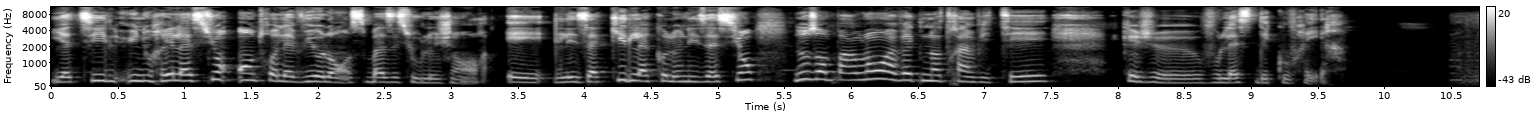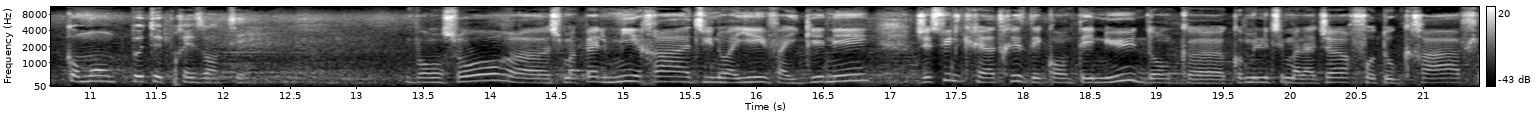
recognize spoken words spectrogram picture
y a-t-il une relation entre les violences basées sur le genre et les acquis de la colonisation? Nous en parlons avec notre invité que je vous laisse découvrir. Comment on peut te présenter? Bonjour, euh, je m'appelle Mira Dunoyer Vaigene. Je suis une créatrice des contenus, donc euh, community manager, photographe.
